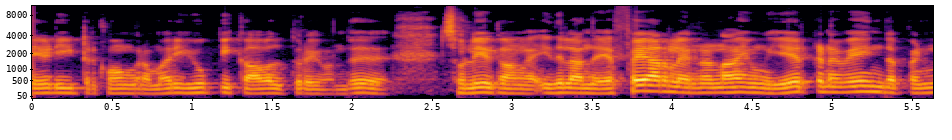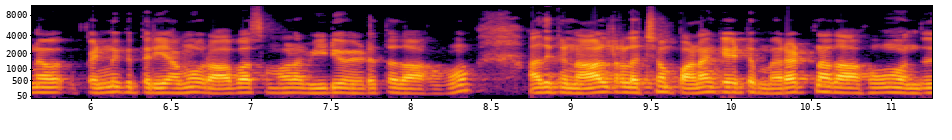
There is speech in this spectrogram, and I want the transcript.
தேடிட்டு இருக்கோங்கிற மாதிரி யூபி காவல்துறை வந்து சொல்லியிருக்காங்க. இதில் அந்த எஃப்ஐஆரில் என்னென்னா இவங்க ஏற்கனவே இந்த பெண்ணை பெண்ணுக்கு தெரியாமல் ஒரு ஆபாசமான வீடியோ எடுத்ததாகவும் அதுக்கு நாலரை லட்சம் பணம் கேட்டு மிரட்டினதாகவும் வந்து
